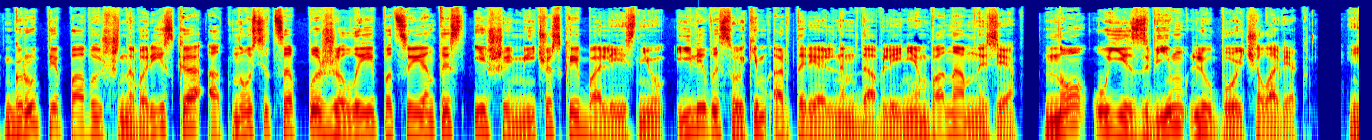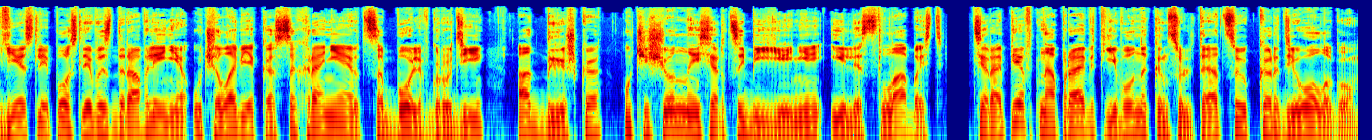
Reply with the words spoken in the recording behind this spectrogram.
к группе повышенного риска относятся пожилые пациенты с ишемической болезнью или высоким артериальным давлением в анамнезе, но уязвим любой человек. Если после выздоровления у человека сохраняются боль в груди, одышка, учащенное сердцебиение или слабость, терапевт направит его на консультацию к кардиологу.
